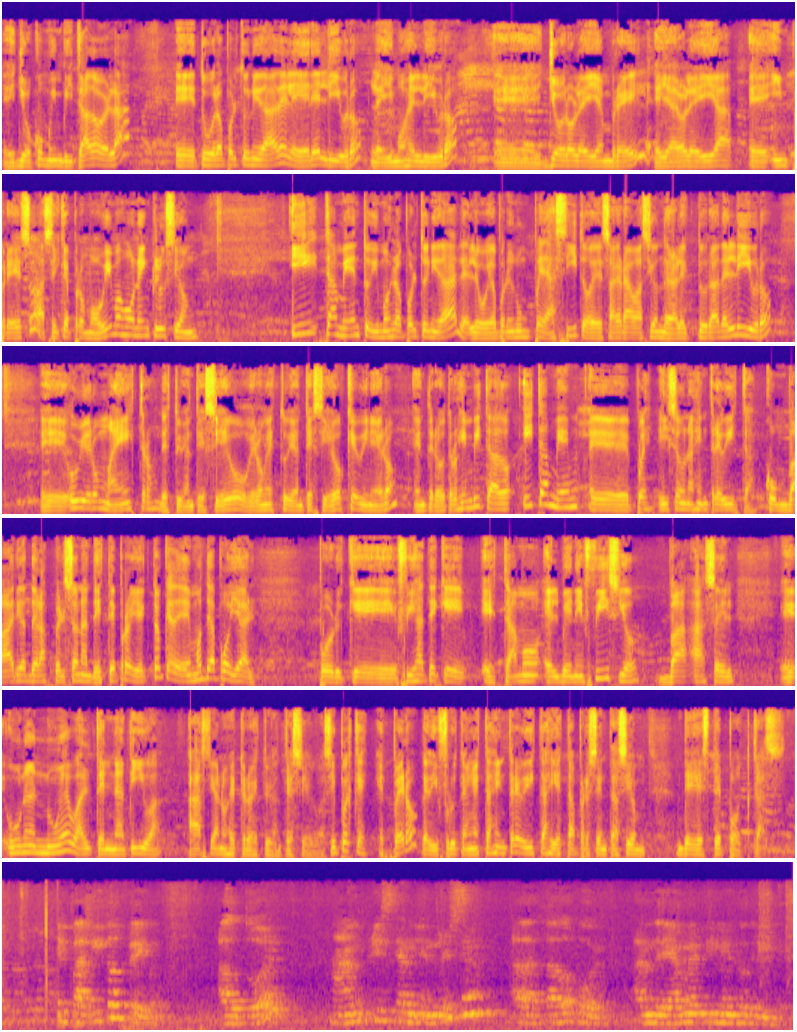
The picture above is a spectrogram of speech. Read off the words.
Eh, yo como invitado, ¿verdad? Eh, tuve la oportunidad de leer el libro, leímos el libro, yo lo leí en braille, ella lo leía impreso, así que promovimos una inclusión. Y también tuvimos la oportunidad, le voy a poner un pedacito de esa grabación de la lectura del libro, eh, hubieron maestros de estudiantes ciegos, hubieron estudiantes ciegos que vinieron, entre otros invitados, y también eh, pues hice unas entrevistas con varias de las personas de este proyecto que debemos de apoyar, porque fíjate que estamos, el beneficio va a ser eh, una nueva alternativa hacia nuestros estudiantes ciegos. Así pues que espero que disfruten estas entrevistas y esta presentación de este podcast. El patito feo, autor Hans Christian Andersen, adaptado por Andrea Martínez Rodríguez.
